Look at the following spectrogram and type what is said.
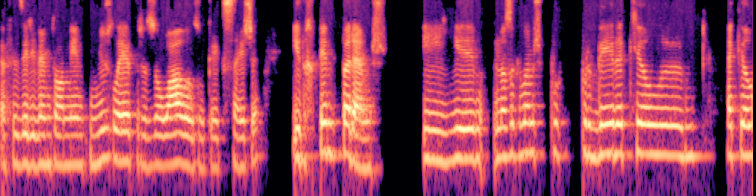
a fazer eventualmente newsletters ou aulas, o que é que seja, e de repente paramos. E, nós acabamos por perder aquele aquele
